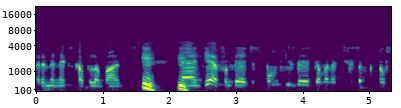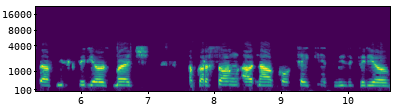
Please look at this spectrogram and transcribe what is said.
that in the next couple of months. Mm, mm. And yeah, from there, just more music. I'm gonna do some dope stuff, music videos, merch. I've got a song out now called "Take It," music video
